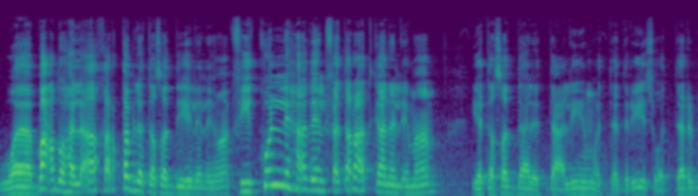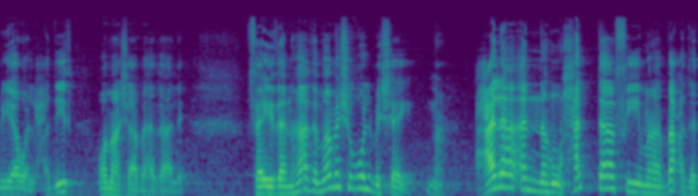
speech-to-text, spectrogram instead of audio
وبعضها الآخر قبل تصديه للإمام. في كل هذه الفترات كان الإمام يتصدى للتعليم والتدريس والتربية والحديث وما شابه ذلك. فإذا هذا ما مشغول بشيء. نعم. على أنه حتى فيما بعد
